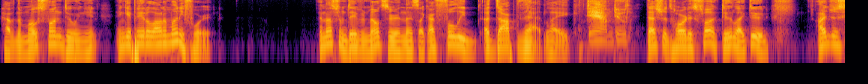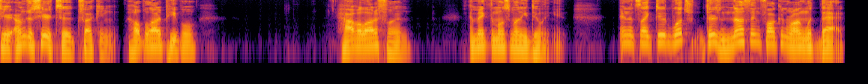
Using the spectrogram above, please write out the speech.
have the most fun doing it, and get paid a lot of money for it. And that's from David Meltzer, and that's like I fully adopt that. Like, Damn, dude. that shit's hard as fuck, dude. Like, dude, I just here, I'm just here to fucking help a lot of people, have a lot of fun, and make the most money doing it. And it's like, dude, what's there's nothing fucking wrong with that.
